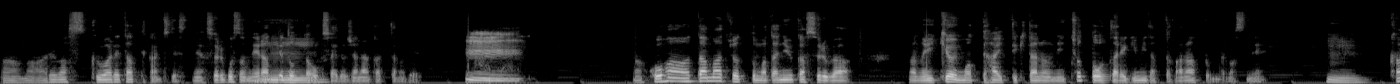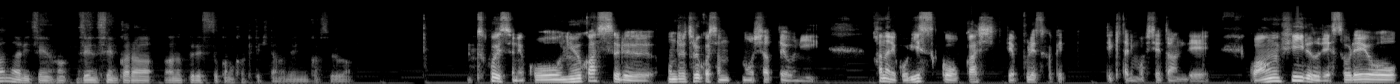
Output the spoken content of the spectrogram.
まあまあ、あれは救われたって感じですね。それこそ狙って取ったオフサイドじゃなかったので。うん。まあ、後半頭ちょっとまたニューカッスルがあの勢い持って入ってきたのに、ちょっと押され気味だったかなと思いますね。うん。かなり前半、前線からあのプレスとかもかけてきたので、ニューカッスルは。すごいですよね。こう、ニューカッスル、本当にトリコさんのおっしゃったように、かなりこうリスクを冒してプレスかけってきたりもしてたんで、こうアンフィールドでそれを、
